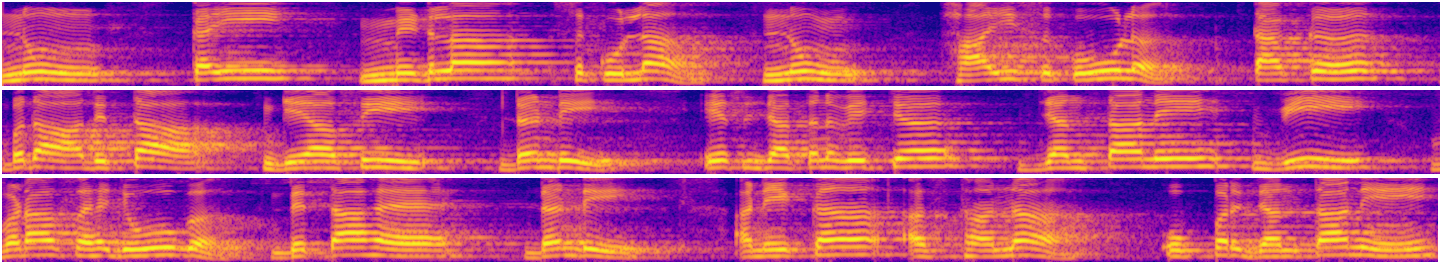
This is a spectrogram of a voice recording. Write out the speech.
ਨੂੰ, ਕਈ ਮਿਡਲਾਂ ਸਕੂਲਾਂ ਨੂੰ ਹਾਈ ਸਕੂਲ ਤੱਕ ਵਧਾ ਦਿੱਤਾ ਗਿਆ ਸੀ। ਡੰਡੀ, ਇਸ ਯਤਨ ਵਿੱਚ ਜਨਤਾ ਨੇ ਵੀ ਬੜਾ ਸਹਿਯੋਗ ਦਿੱਤਾ ਹੈ। ਡੰਡੀ, ਅਨੇਕਾਂ ਅਸਥਾਨਾਂ ਉੱਪਰ ਜਨਤਾ ਨੇ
